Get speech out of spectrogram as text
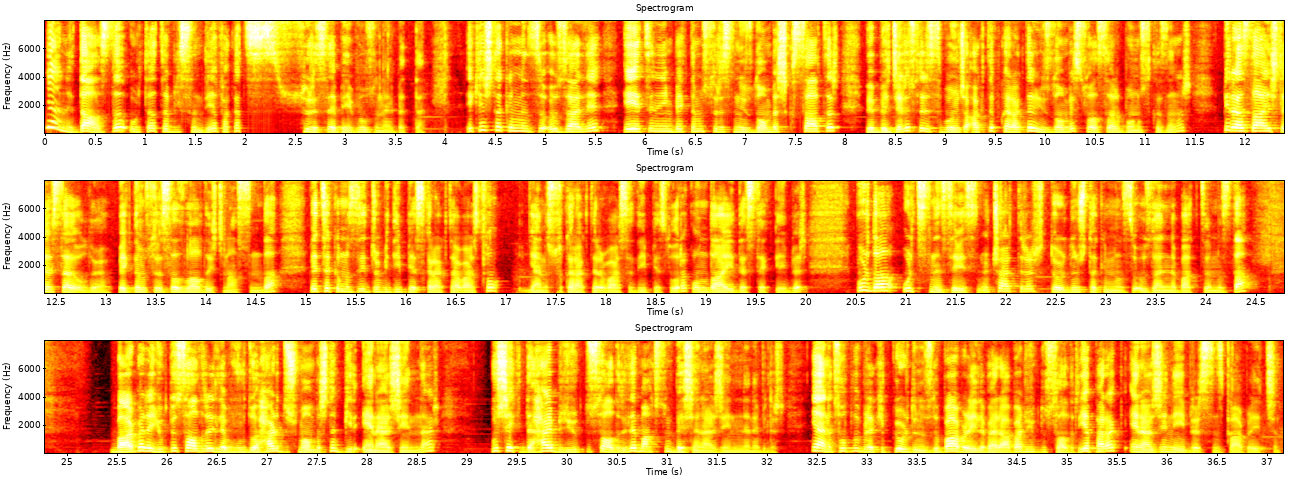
Yani daha hızlı ulti atabilsin diye fakat süresi epey bir uzun elbette. İkinci takımımızın özelliği E yeteneğin bekleme süresini %15 kısaltır ve beceri süresi boyunca aktif karakter %15 su hasarı bonus kazanır. Biraz daha işlevsel oluyor. Bekleme süresi azaldığı için aslında. Ve takımımızda Hydro bir DPS karakter varsa yani su karakteri varsa DPS olarak onu daha iyi destekleyebilir. Burada ultisinin seviyesini 3 arttırır. Dördüncü takımımızın özelliğine baktığımızda Barbara yüklü saldırıyla vurduğu her düşman başına bir enerji yeniler. Bu şekilde her bir yüklü saldırıyla maksimum 5 enerji yenilenebilir. Yani toplu bir rakip gördüğünüzde Barbara ile beraber yüklü saldırı yaparak enerji yenileyebilirsiniz Barbara için.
